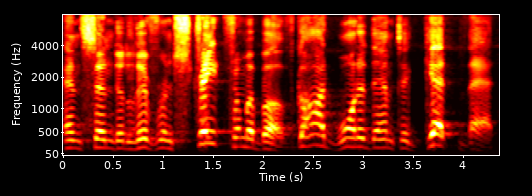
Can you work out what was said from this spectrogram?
and send deliverance straight from above. God wanted them to get that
